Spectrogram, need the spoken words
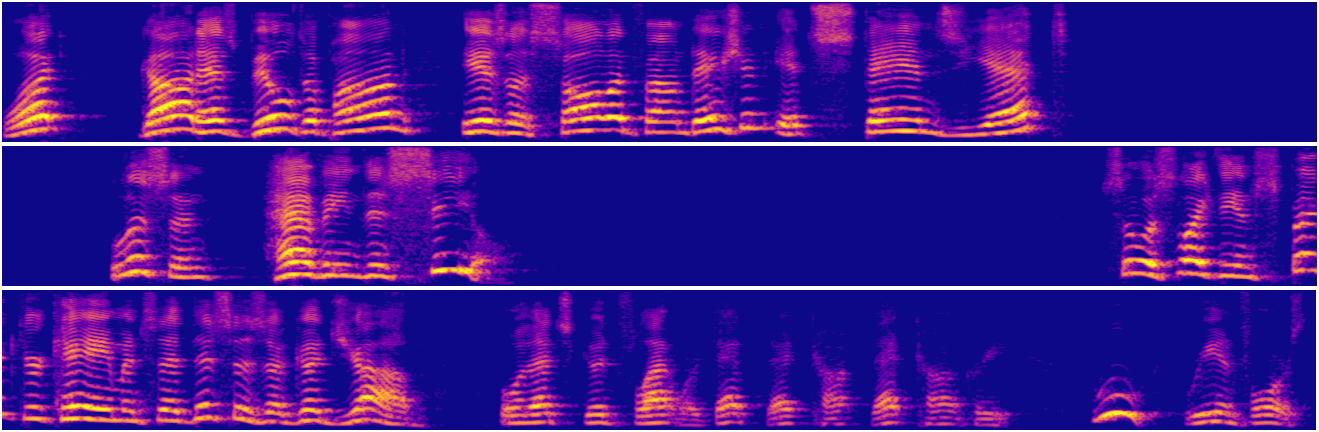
What God has built upon is a solid foundation. It stands yet. Listen, having this seal. So it's like the inspector came and said, This is a good job. Boy, that's good flat work. That, that, con- that concrete. Woo, reinforced.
